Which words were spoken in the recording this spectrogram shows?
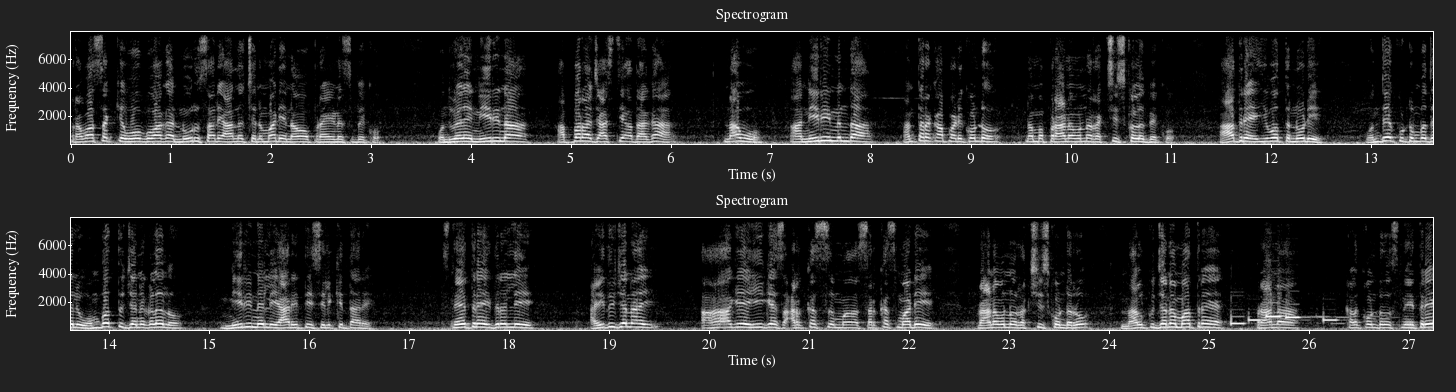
ಪ್ರವಾಸಕ್ಕೆ ಹೋಗುವಾಗ ನೂರು ಸಾರಿ ಆಲೋಚನೆ ಮಾಡಿ ನಾವು ಪ್ರಯಾಣಿಸಬೇಕು. ಒಂದು ವೇಳೆ ನೀರಿನ ಅಬ್ಬರ ಜಾಸ್ತಿ ಆದಾಗ ನಾವು ಆ ನೀರಿನಿಂದ ಅಂತರ ಕಾಪಾಡಿಕೊಂಡು ನಮ್ಮ ಪ್ರಾಣವನ್ನು ರಕ್ಷಿಸಿಕೊಳ್ಳಬೇಕು. ಆದರೆ ಇವತ್ತು ನೋಡಿ, ಒಂದೇ ಕುಟುಂಬದಲ್ಲಿ ಒಂಬತ್ತು ಜನಗಳಲ್ಲೂ ನೀರಿನಲ್ಲಿ ಯಾವ ರೀತಿ ಸಿಲುಕಿದ್ದಾರೆ. ಸ್ನೇಹಿತರೆ, ಇದರಲ್ಲಿ ಐದು ಜನ ಹಾಗೆ ಹೀಗೆ ಸರ್ಕಸ್ ಮಾ, ಸರ್ಕಸ್ ಮಾಡಿ ಪ್ರಾಣವನ್ನು ರಕ್ಷಿಸಿಕೊಂಡರು. ನಾಲ್ಕು ಜನ ಮಾತ್ರ ಪ್ರಾಣ ಕಳ್ಕೊಂಡರು ಸ್ನೇಹಿತರೆ.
